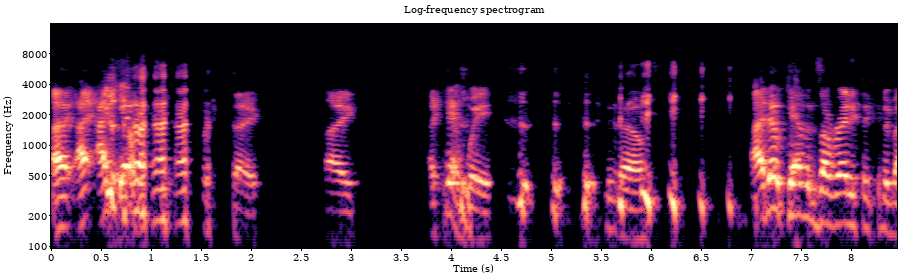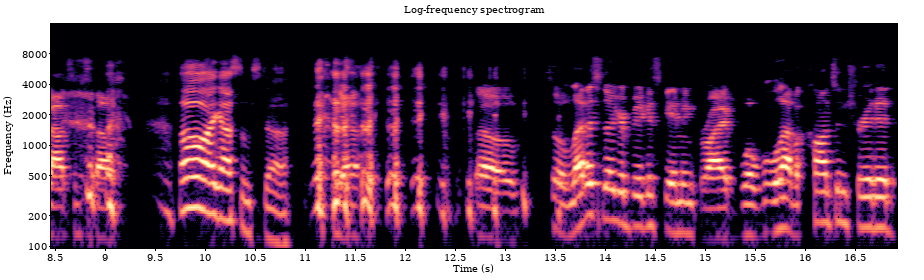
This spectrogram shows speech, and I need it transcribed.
I, I, I can't wait say. Like, I can't wait. You know. I know Kevin's already thinking about some stuff. oh, I got some stuff. yeah. So, so let us know your biggest gaming gripe. We'll we'll have a concentrated.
